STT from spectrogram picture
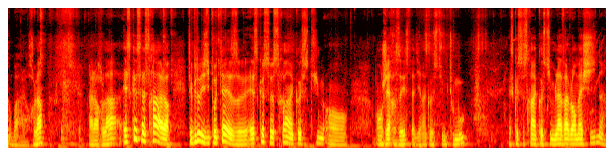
Oh, Bah alors là, alors là, est-ce que ce sera alors C'est plutôt des hypothèses. Est-ce que ce sera un costume en, en jersey, c'est-à-dire un costume tout mou? Est-ce que ce sera un costume lavable en machine?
